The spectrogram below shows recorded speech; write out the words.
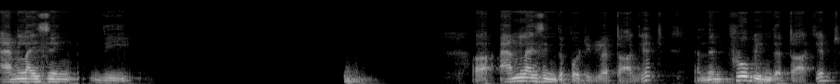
analyzing the uh, analyzing the particular target and then probing the target.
